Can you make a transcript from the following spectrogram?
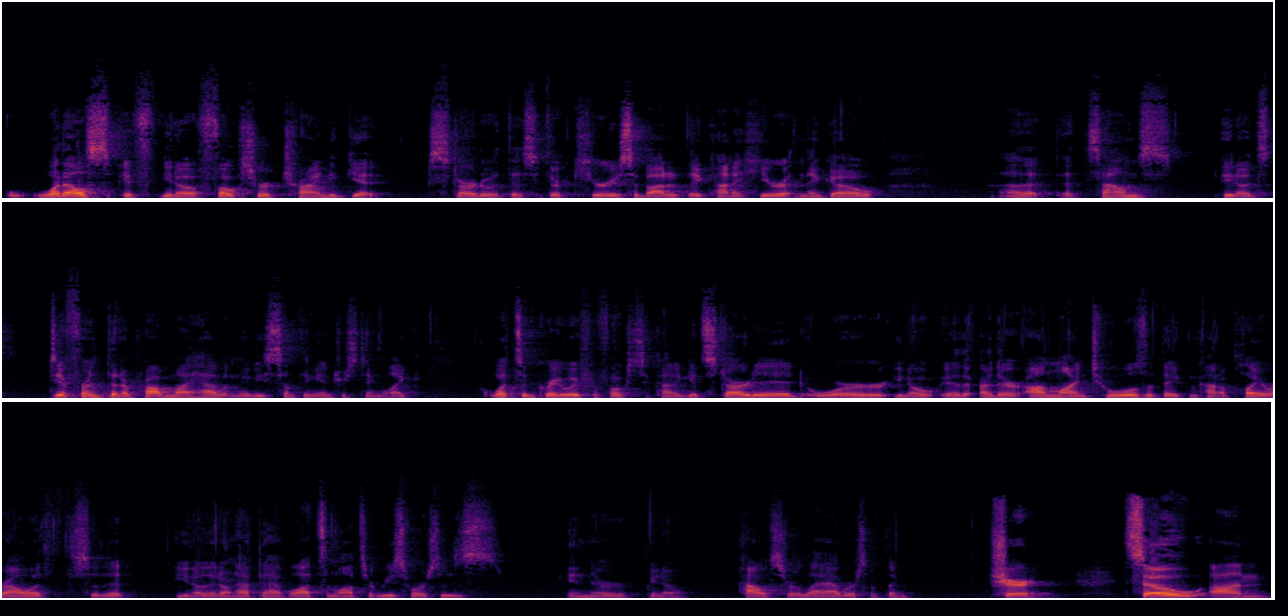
what else if you know if folks are trying to get started with this if they're curious about it they kind of hear it and they go oh, that, that sounds you know it's different than a problem i have but maybe something interesting. Like what's a great way for folks to kind of get started or you know are there online tools that they can kind of play around with so that you know they don't have to have lots and lots of resources in their you know house or lab or something? Sure. So um,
